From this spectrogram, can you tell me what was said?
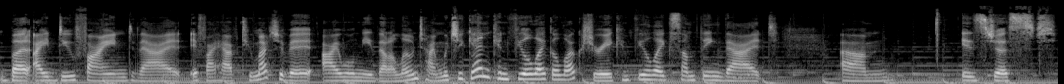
But I do find that if I have too much of it, I will need that alone time, which again can feel like a luxury. It can feel like something that um, is just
